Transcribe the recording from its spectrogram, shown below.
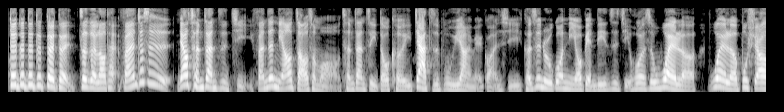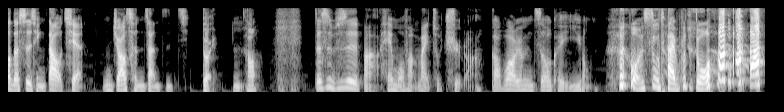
对对对对对对，这个老太，反正就是要称赞自己，反正你要找什么称赞自己都可以，价值不一样也没关系。可是如果你有贬低自己，或者是为了为了不需要的事情道歉，你就要称赞自己。对，嗯，好，这是不是把黑魔法卖出去了？搞不好原本之后可以用，我们素材不多。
